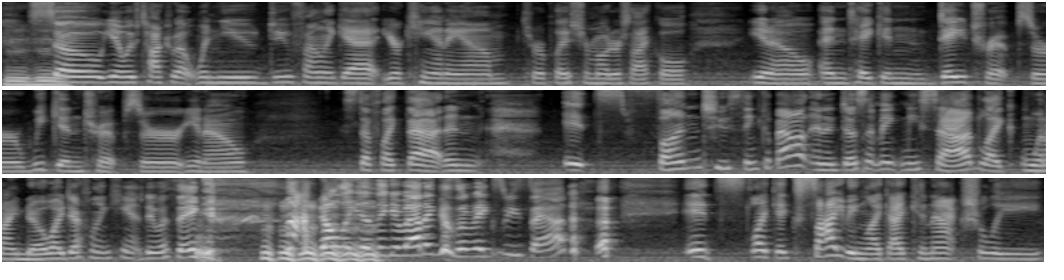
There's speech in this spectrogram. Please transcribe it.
Mm-hmm. So, you know, we've talked about when you do finally get your Can Am to replace your motorcycle, you know, and taking day trips or weekend trips or, you know, stuff like that. And it's fun to think about and it doesn't make me sad. Like when I know I definitely can't do a thing, I don't like to think about it because it makes me sad. it's like exciting. Like I can actually,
